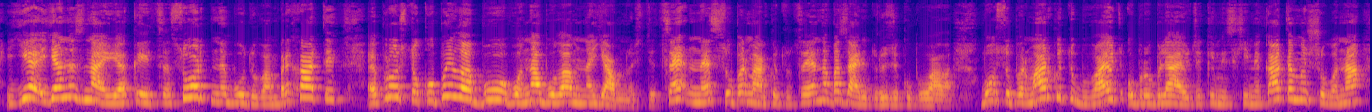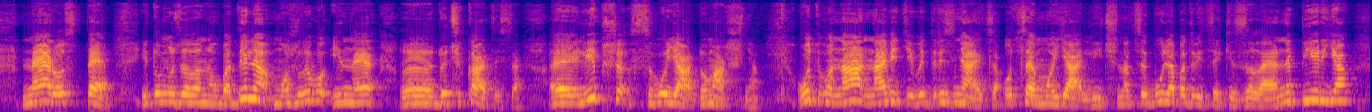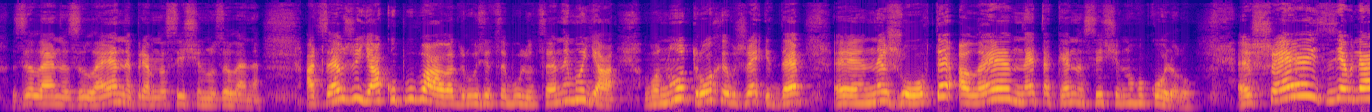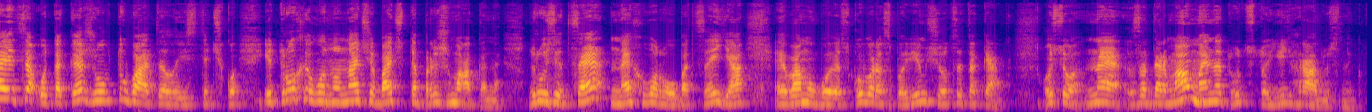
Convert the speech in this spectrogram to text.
Є, я не знаю, який це сорт, не буду вам брехати. Е, Просто купила, бо вона була в наявності. Це не з супермаркету, це я на базарі, друзі, купувала. Бо в супермаркету бувають, обробляють якимись хімікатами, що вона не росте. І тому зеленого бадиля можливо і не е, дочекатися. Е, ліпше своя домашня. От вона навіть і відрізняється. Оце моя лічна цибуля. Подивіться, яке зелене пір'я, зелене, зелене, прям насищено зелене. А це вже я купувала, друзі, цибулю. Це не моя. Воно трохи вже іде е, не жовте, але не таке насищеного кольору. Е, ще з'являється отаке жовтувате листячко. І трохи воно, наче, бачите, прижмакане. Друзі, це не хвороба. Це я е, вам обов'язково розповім, що це таке. Ось, о, не задарма в мене тут стоїть градусник.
